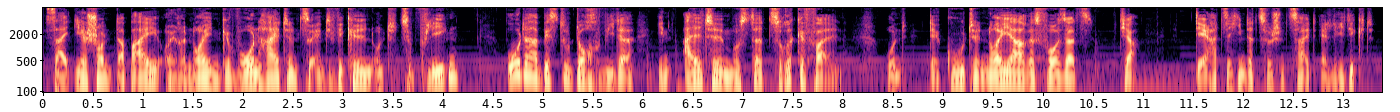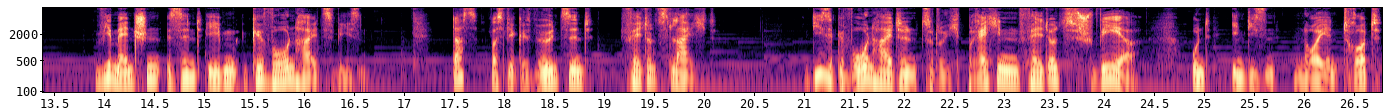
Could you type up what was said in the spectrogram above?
Seid ihr schon dabei, eure neuen Gewohnheiten zu entwickeln und zu pflegen? Oder bist du doch wieder in alte Muster zurückgefallen und der gute Neujahresvorsatz, tja, der hat sich in der Zwischenzeit erledigt? Wir Menschen sind eben Gewohnheitswesen. Das, was wir gewöhnt sind, fällt uns leicht. Diese Gewohnheiten zu durchbrechen fällt uns schwer und in diesen neuen Trott,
